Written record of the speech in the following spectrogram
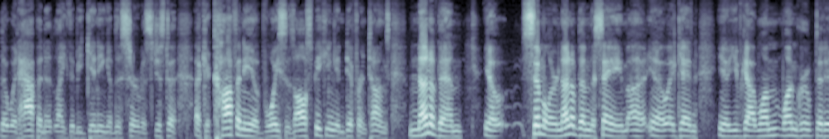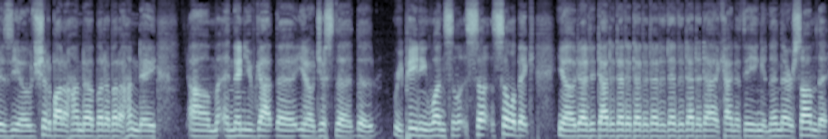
that would happen at like the beginning of the service just a, a cacophony of voices all speaking in different tongues none of them you know similar none of them the same uh, you know again you know you've got one one group that is you know should have bought a honda but about a hyundai um, and then you've got the you know just the the repeating one syllabic, you know, da da da da da da da da da da da da da kind of thing, and then there are some that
